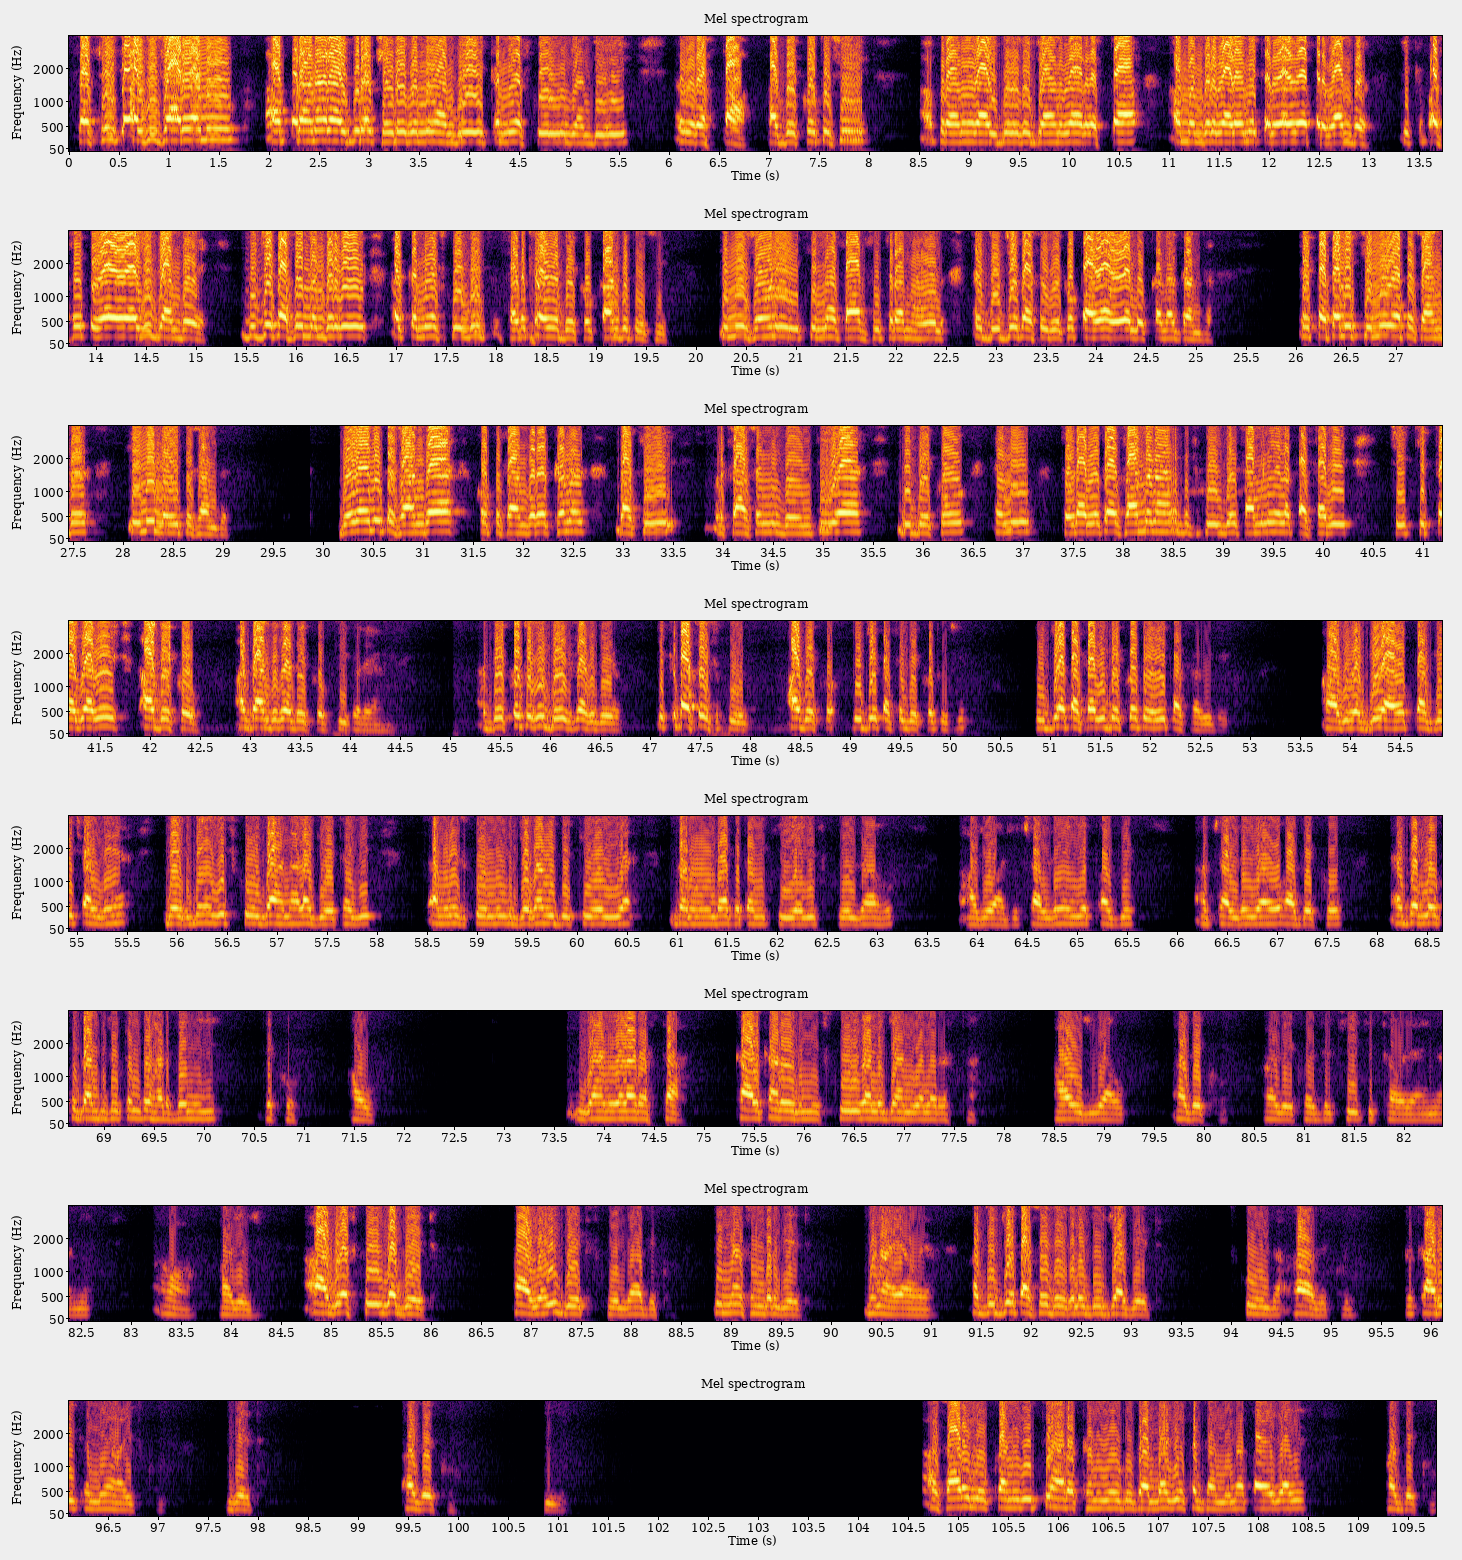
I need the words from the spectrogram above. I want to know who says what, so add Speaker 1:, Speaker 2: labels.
Speaker 1: ਸਤਿ ਸ੍ਰੀ ਅਕਾਲ ਜੀ ਸਾਰਿਆਂ ਨੂੰ। ਆ ਪੁਰਾਣਾ ਰਾਜਪੁਰਾ ਖੇੜੇ ਵੱਲੋਂ ਆਉਂਦੀ ਹੋਈ ਕੰਨਿਆ ਸਕੂਲ ਨੂੰ ਜਾਂਦੀ ਹੋਈ ਰਸਤਾ। ਆ ਦੇਖੋ ਤੁਸੀਂ ਆ ਪੁਰਾਣੇ ਰਾਜਪੁਰੇ ਤੋਂ ਜਾਣ ਵਾਲਾ ਰਸਤਾ ਆ ਮੰਦਿਰ ਵਾਲਿਆਂ ਨੇ ਕਰਿਆ ਹੋਇਆ ਪ੍ਰਬੰਧ। ਇੱਕ ਪਾਸੇ ਪਿਆ ਹੋਇਆ ਜੀ ਗੰਦ, ਦੂਜੇ ਪਾਸੇ ਮੰਦਿਰ ਦੇ ਕੰਨਿਆ ਸਕੂਲ ਦੀ ਸੜਕ ਹੈ ਦੇਖੋ ਕੰਧ ਤੁਸੀਂ। ਕਿੰਨੀ ਸੋਹਣੀ, ਕਿੰਨਾ ਸਾਫ਼ ਸੁਥਰਾ ਮਾਹੌਲ, ਤੇ ਦੂਜੇ ਪਾਸੇ ਦੇਖੋ ਪਾਇਆ ਹੋਇਆ ਲੋਕਾਂ ਦਾ ਗੰਦ। ਇਹ ਪਤਾ ਨਹੀਂ ਕਿਹਨੂੰ ਹੈ ਪਸੰਦ, ਕਿਹਨੂੰ ਨਹੀਂ ਪਸੰਦ। ਜਿਹੜਾ ਇਹਨੂੰ ਪਸੰਦ ਹੈ ਉਹ ਪਸੰਦ ਰੱਖਣ। ਬਾਕੀ ਪ੍ਰਸ਼ਾਸਨ ਨੂੰ ਬੇਨਤੀ ਹੈ ਵੀ ਦੇਖੋ, ਇਹਨੂੰ ਥੋੜਾ ਬਹੁਤਾ ਸਾਹਮਣਾ, ਸਕੂਲ ਦੇ ਸਾਹਮਣੇ ਵਾਲਾ ਪਾਸਾ ਵੀ ਠੀਕ ਕੀਤਾ ਜਾਵੇ। ਆ ਦੇਖੋ ਆ ਗੰਦ ਦਾ ਦੇਖੋ ਕੀ ਕਰਿਆ ਆ ਦੇਖੋ ਤੁਸੀਂ ਦੇਖ ਸਕਦੇ ਹੋ, ਇੱਕ ਪਾਸੇ ਸਕੂਲ ਆ ਦੇਖੋ, ਦੂਜੇ ਪਾਸੇ ਦੇਖੋ ਤੁਸੀਂ। ਦੂਜਾ ਪਾਸਾ ਵੀ ਦੇਖੋ ਤੇ ਇਹ ਪਾਸਾ ਵੀ ਦੇਖੋ। ਆਜੋ ਅੱਗੇ ਆਓ, ਆਪਾਂ ਅੱਗੇ ਚੱਲਦੇ ਹਾਂ। ਦੇਖਦੇ ਹਾਂ ਜੀ, ਸਕੂਲ ਦਾ ਆਉਣ ਵਾਲਾ ਗੇਟ ਹੈ ਜੀ। ਸਾਹਮਣੇ ਸਕੂਲ ਨੂੰ ਜਗ੍ਹਾ ਵੀ ਦਿੱਤੀ ਹੋਈ ਹੈ ਗਰਾਊਂਡ ਹੈ ਪਤਾ ਨਹੀਂ ਕੀ ਹੈ ਜੀ, ਸਕੂਲ ਦਾ ਉਹ। ਆਜੋ ਆਜੋ, ਚੱਲਦੇ ਹਾਂ ਜੀ ਅੱਗੇ। ਆ ਚੱਲਦੇ ਜਾਓ ਆ ਦੇਖੋ। ਇੱਧਰ ਲੋਕ ਗੰਦ ਸੁੱਟਣ ਤੋਂ ਹਟਦੇ ਨਹੀਂ ਜੀ। ਦੇਖੋ, ਆਓ। ਜਾਣ ਵਾਲਾ ਰਸਤਾ, ਕਾਲਕਾ ਰੋਡ ਨੂੰ, ਸਕੂਲ ਵੱਲ ਜਾਣ ਵਾਲਾ ਰਸਤਾ। ਆਓ ਜੀ, ਆਓ। ਆ ਦੇਖੋ ਆ ਦੇਖੋ ਇੱਧਰ ਕੀ ਕੀਤਾ ਹੋਇਆ ਇਹਨਾਂ ਨੇ। ਆ ਆ ਜਾਓ ਜੀ। ਆ ਗਿਆ ਸਕੂਲ ਦਾ ਗੇਟ। ਆ ਗਿਆ ਜੀ ਗੇਟ ਸਕੂਲ ਦਾ, ਆਹ ਦੇਖੋ। ਕਿੰਨਾ ਸੁੰਦਰ ਗੇਟ ਬਣਾਇਆ ਹੋਇਆ। ਆ ਦੂਜੇ ਪਾਸੇ ਦੇਖ ਲਓ, ਦੂਜਾ ਗੇਟ ਸਕੂਲ ਦਾ ਆ ਦੇਖੋ ਸਰਕਾਰੀ ਕੰਨਿਆ ਹਾਈ ਸਕੂਲ ਗੇਟ ਆ ਦੇਖੋ, ਕੀ ਆ ਸਾਰੇ ਲੋਕਾਂ ਨੂੰ ਵੀ ਧਿਆਨ ਰੱਖਣ ਯੋਗ ਗੱਲ ਹੈ ਕਿ ਇੱਥੇ ਗੰਦ ਨਾ ਪਾਇਆ ਜਾਵੇ। ਆ ਦੇਖੋ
